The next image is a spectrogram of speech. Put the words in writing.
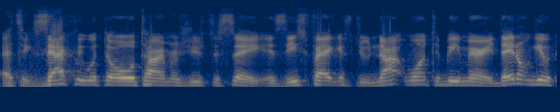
That's exactly what the old timers used to say. Is these faggots do not want to be married. They don't give.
